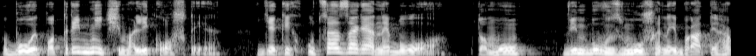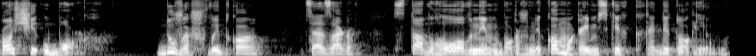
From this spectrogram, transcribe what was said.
були потрібні чималі кошти, яких у Цезаря не було. Тому він був змушений брати гроші у борг. Дуже швидко Цезар став головним боржником римських кредиторів.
